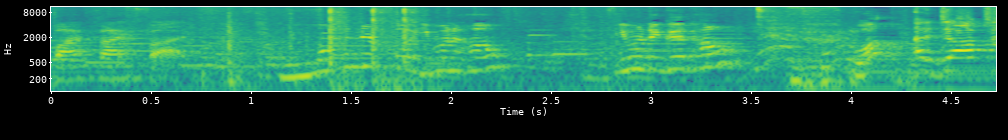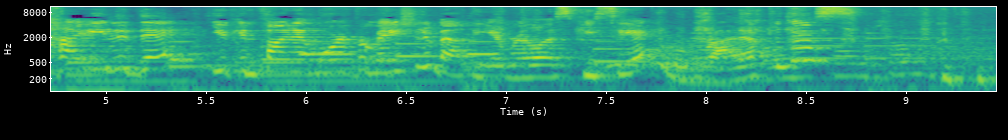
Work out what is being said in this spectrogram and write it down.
0555. Wonderful. You want a home? You want a good home? Well, adopt Heidi today. You can find out more information about the Amarillo SPCA right after this.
